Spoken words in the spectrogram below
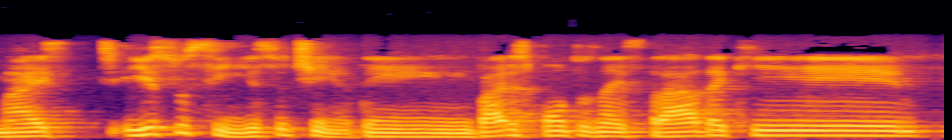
Mas isso sim, isso tinha. Tem vários pontos na estrada que,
